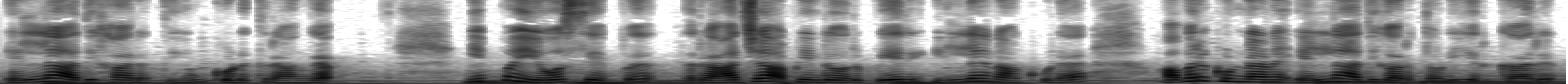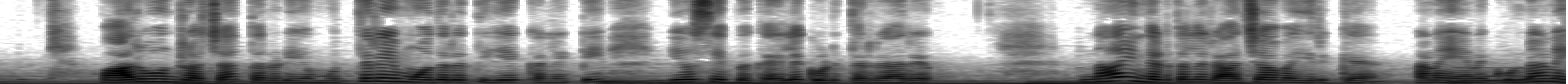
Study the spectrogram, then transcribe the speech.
எல்லா அதிகாரத்தையும் கொடுக்குறாங்க. இப்போ யோசேப்பு ராஜா அப்படின்ற ஒரு பேர் இல்லைனா கூட அவருக்கு உண்டான எல்லா அதிகாரத்தோடையும் இருக்காரு. பார்வோன் ராஜா தன்னுடைய முத்திரை மோதிரத்தையே கலட்டி யோசேப்பு கையில் கொடுத்துட்றாரு நான் இந்த இடத்துல ராஜாவாக இருக்கேன். ஆனால் எனக்கு உண்டான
